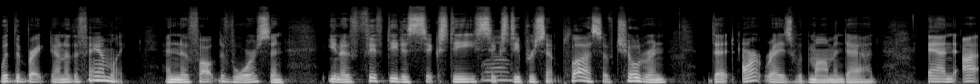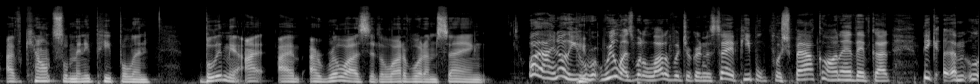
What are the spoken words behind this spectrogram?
with the breakdown of the family and no fault divorce and you know 50 to 60 60% plus of children that aren't raised with mom and dad and I, i've counseled many people and believe me I, I, I realize that a lot of what i'm saying Well, I know you r- realize what a lot of what you're going to say. People push back on it. They've got. bec- Um,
